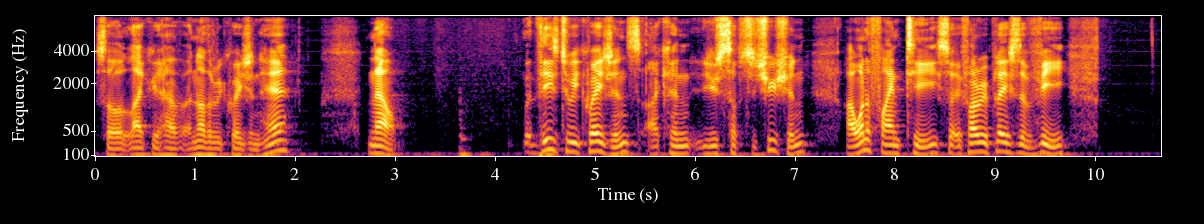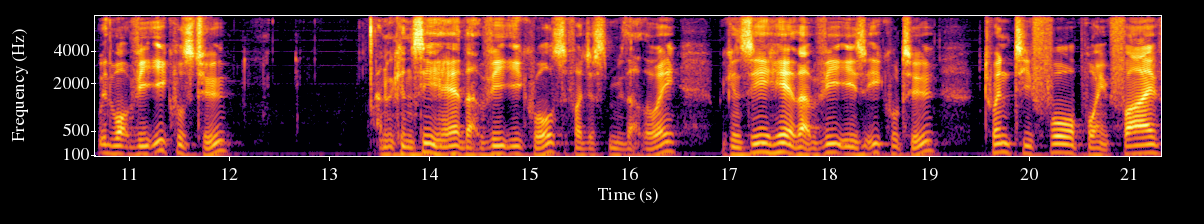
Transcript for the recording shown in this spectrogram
So like we have another equation here. Now, with these two equations, I can use substitution. I want to find t, so if I replace the v with what v equals to, and we can see here that v equals, if I just move that out of the way, we can see here that v is equal to 24.5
